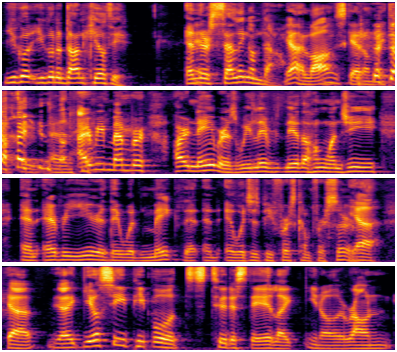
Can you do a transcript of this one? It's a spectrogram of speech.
you go you go to Don Quijote, and they're selling them now. Yeah, longs get them. I think, I, I remember our neighbors. We lived near the Hongwanji, and every year they would make that, and it would just be first come first serve. Yeah, yeah. Like you'll see people to this day, like you know, around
